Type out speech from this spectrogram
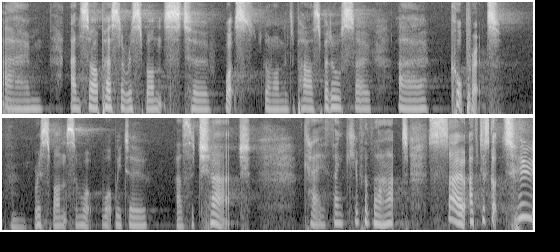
Um, and so our personal response to what's gone on in the past, but also uh, corporate mm. response and what, what we do as a church. Okay, thank you for that. So I've just got two,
